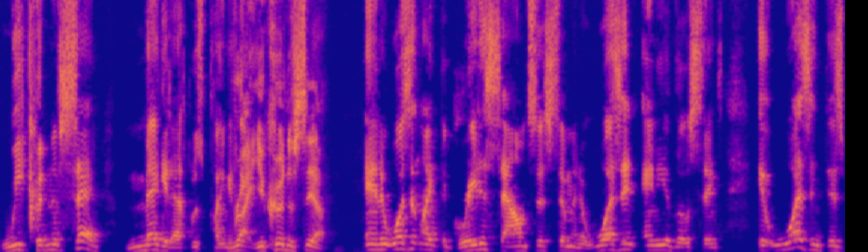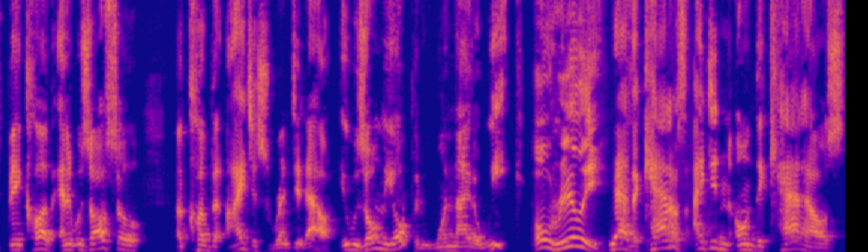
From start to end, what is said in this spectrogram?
we couldn't have said megadeth was playing right. You couldn't have. Yeah. and it wasn't like the greatest sound system and it wasn't any of those things it wasn't this big club and it was also a club that i just rented out it was only open one night a week Oh, really? yeah the cat house i didn't own the cat house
